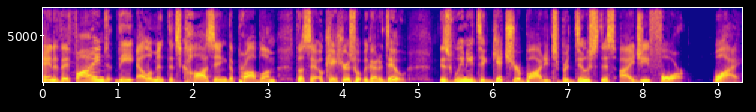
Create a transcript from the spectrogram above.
And if they find the element that's causing the problem, they'll say, okay, here's what we got to do is we need to get your body to produce this IG4. Why?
